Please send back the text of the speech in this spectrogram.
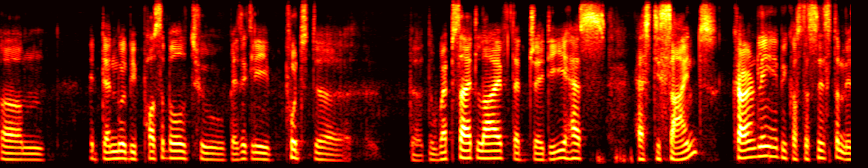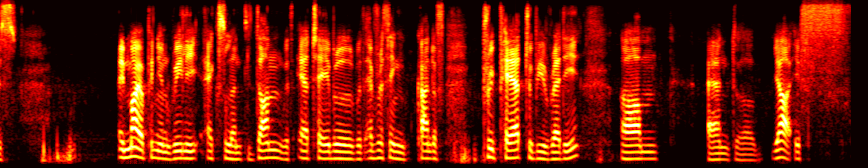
um, it then will be possible to basically put the, the the website live that JD has has designed currently because the system is in my opinion really excellently done with airtable with everything kind of prepared to be ready um, and uh, yeah if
